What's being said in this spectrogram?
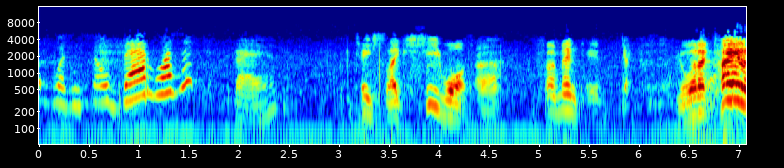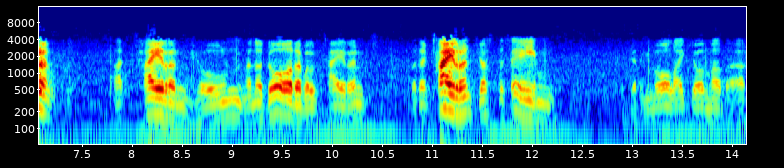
It wasn't so bad, was it? Bad? It Tastes like seawater. Fermented. You're a tyrant. A tyrant, Joan. An adorable tyrant. But a tyrant just the same. You're getting more like your mother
